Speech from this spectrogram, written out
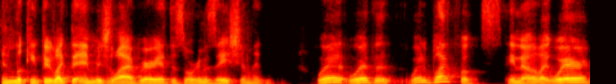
and looking through like the image library at this organization like where where the where the black folks you know like where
